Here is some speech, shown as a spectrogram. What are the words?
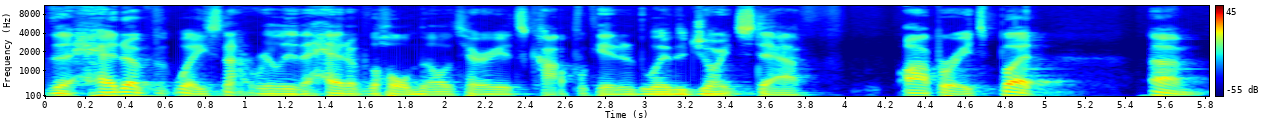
the head of, well, he's not really the head of the whole military. It's complicated the way the Joint Staff operates. But um,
